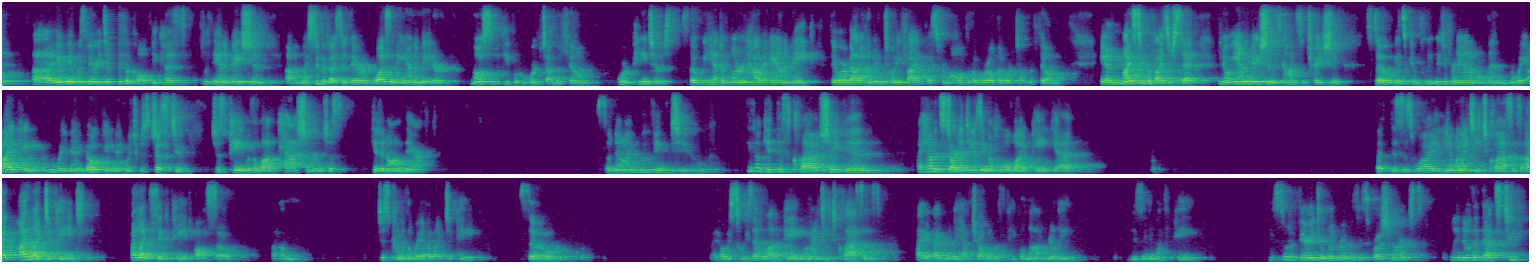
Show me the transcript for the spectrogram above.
uh, it, it was very difficult because with animation, uh, my supervisor there was an animator. Most of the people who worked on the film were painters, so we had to learn how to animate. There were about 125 of us from all over the world that worked on the film. And my supervisor said, you know, animation is concentration. So it's a completely different animal than the way I paint and the way Van Gogh painted, which was just to just paint with a lot of passion and just get it on there. So now I'm moving to, I think I'll get this cloud shape in. I haven't started using a whole lot of paint yet. But this is why, you know, when I teach classes, I, I like to paint. I like thick paint also. Um, just kind of the way I like to paint. So I always squeeze out a lot of paint when I teach classes. I, I really have trouble with people not really using enough paint. He's sort of very deliberate with his brush marks. And I know that that's too,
